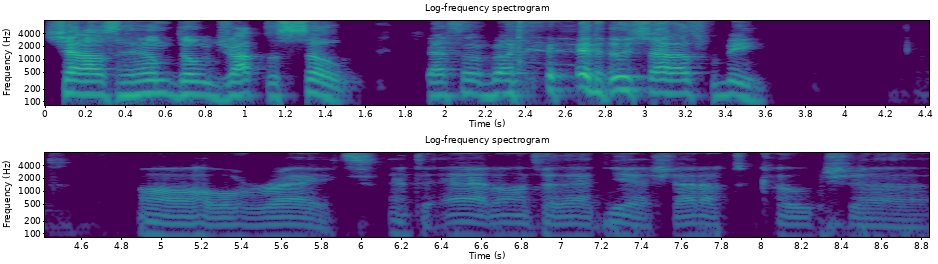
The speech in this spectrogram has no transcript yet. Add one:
Shout outs to him. Don't drop the soap. That's what about shout outs for me. All right. And to add on to that, yeah, shout out to Coach uh,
